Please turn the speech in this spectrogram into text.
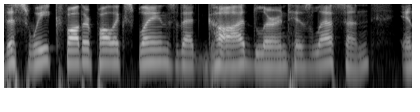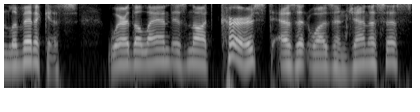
This week, Father Paul explains that God learned his lesson in Leviticus, where the land is not cursed as it was in Genesis,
